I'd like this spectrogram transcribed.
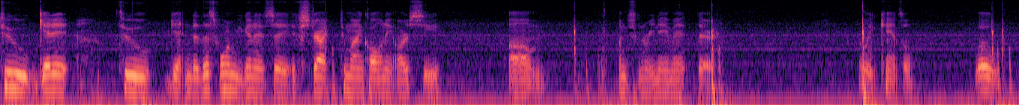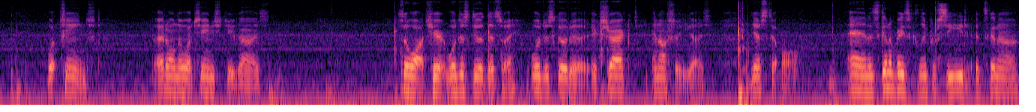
to get it to get into this form, you're going to say extract to Mine Colony RC. Um, I'm just going to rename it there. Oh wait, cancel. Whoa. What changed? I don't know what changed you guys. So watch here, we'll just do it this way. We'll just go to extract and I'll show you guys. Yes to all. And it's gonna basically proceed, it's gonna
